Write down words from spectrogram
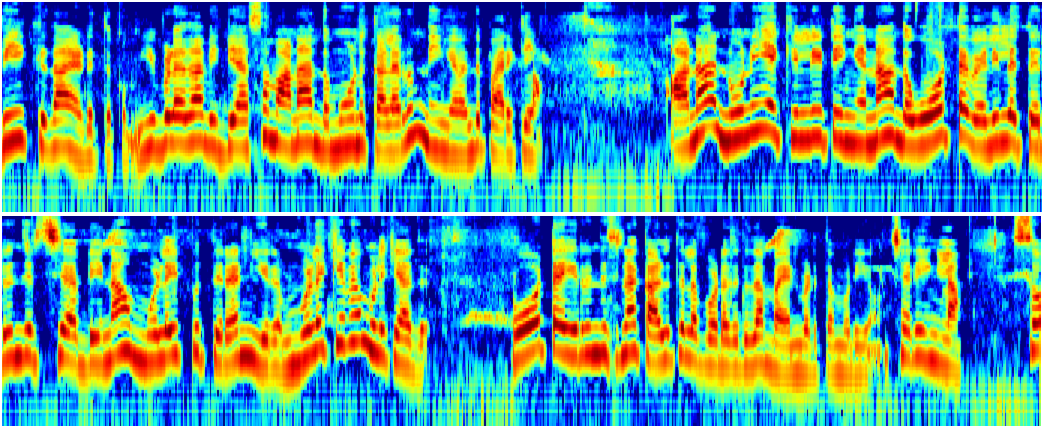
வீக் தான் எடுத்துக்கும். இவ்வளோ தான் வித்தியாசம். ஆனால் அந்த மூணு கலரும் நீங்கள் வந்து பறிக்கலாம். ஆனால் நுனியை கிள்ளிட்டிங்கன்னா அந்த ஓட்டை வெளியில் தெரிஞ்சிருச்சு அப்படின்னா முளைப்பு திறன் இரு முளைக்கவே முளைக்காது. ஓட்டை இருந்துச்சுன்னா கழுத்தில் போடுறதுக்கு தான் பயன்படுத்த முடியும். சரிங்களா? ஸோ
